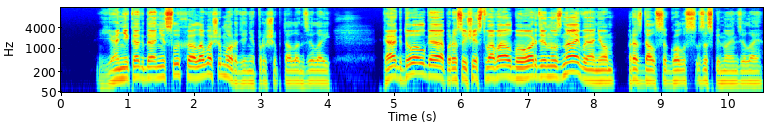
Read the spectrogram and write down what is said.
— Я никогда не слыхал о вашем ордене, — прошептал Анзелай. — Как долго просуществовал бы орден, узнай вы о нем, — раздался голос за спиной Анзелая.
